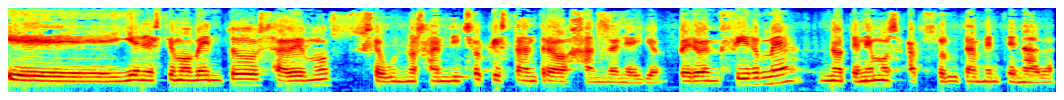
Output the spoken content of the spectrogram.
Eh, y en este momento sabemos, según nos han dicho, que están trabajando en ello. Pero en firme no tenemos absolutamente nada.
